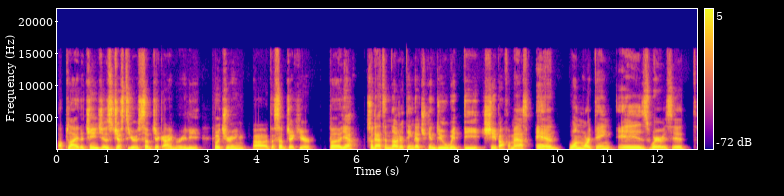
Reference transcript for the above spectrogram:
apply the changes just to your subject. I'm really butchering uh, the subject here. But yeah, so that's another thing that you can do with the Shape Alpha mask. And one more thing is, where is it?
